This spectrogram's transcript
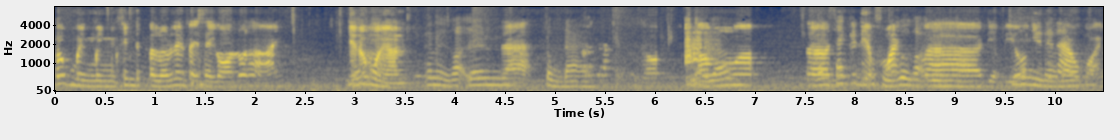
lúc mình mình sinh ra lớn lên tại Sài Gòn luôn hả anh? Dạ đúng rồi anh em phải gọi lên Dạ. tổng đài Rồi. Để đó. sách những cái điểm mạnh và là- điểm yếu như như thế nào của anh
